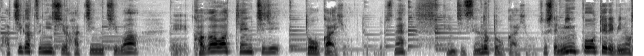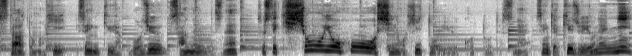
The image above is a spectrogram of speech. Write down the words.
8月28日は、えー、香川県知事投開票というこですね。県知事選の投開票。そして民放テレビのスタートの日、1953年ですね。そして気象予報士の日ということですね。1994年に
